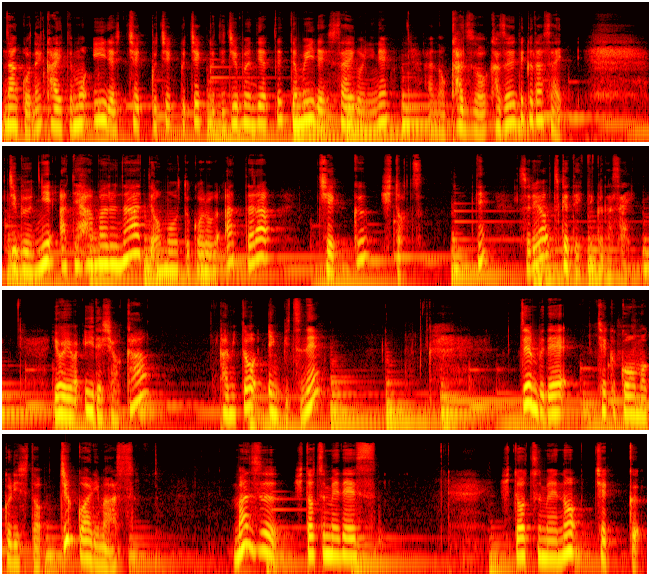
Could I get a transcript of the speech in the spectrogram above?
何個ね書いてもいいです。チェックチェックチェックって自分でやってってもいいです。最後にねあの数を数えてください。自分に当てはまるなって思うところがあったらチェック1つ。ね。それをつけていってください。用意はいいでしょうか？紙と鉛筆ね。全部でチェック項目リスト10個あります。まず1つ目です。1つ目のチェック。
